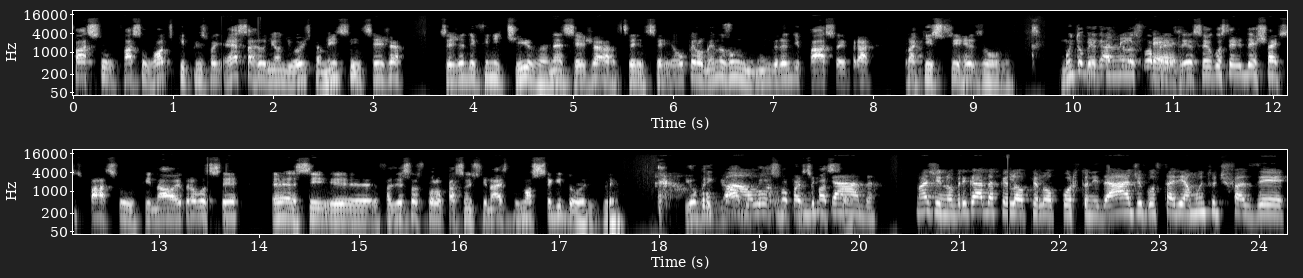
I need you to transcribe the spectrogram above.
faço, faço votos que, principalmente, essa reunião de hoje também se, seja seja definitiva, né? seja, se, se, ou pelo menos um, um grande passo aí para que isso se resolva. Muito obrigado pela sua espero. presença. Eu gostaria de deixar esse espaço final aí para você é, se, é, fazer suas colocações finais para os nossos seguidores. Né? E obrigado Paulo, pela sua participação. Obrigada. Imagina, obrigada pela, pela oportunidade. Gostaria muito de fazer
